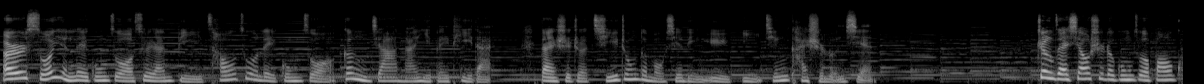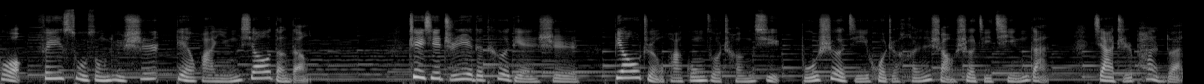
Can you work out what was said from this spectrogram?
而索引类工作虽然比操作类工作更加难以被替代，但是这其中的某些领域已经开始沦陷。正在消失的工作包括非诉讼律师、电话营销等等。这些职业的特点是标准化工作程序，不涉及或者很少涉及情感、价值判断，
